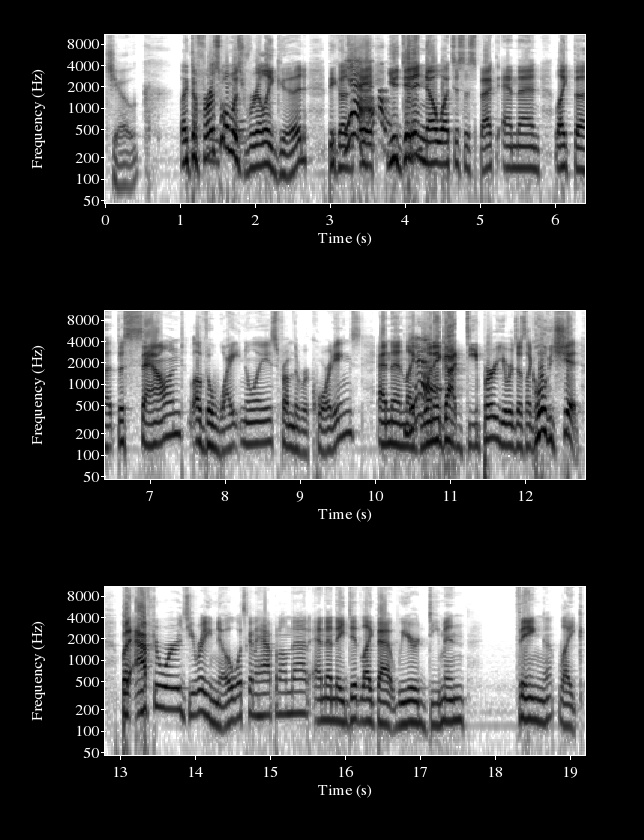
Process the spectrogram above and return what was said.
joke. Like the first one was really good because Yeah, it, you didn't know what to suspect, and then like the the sound of the white noise from the recordings, and then like when it got deeper, you were just like, "Holy shit!" But afterwards, you already know what's gonna happen on that, and then they did like that weird demon thing, like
